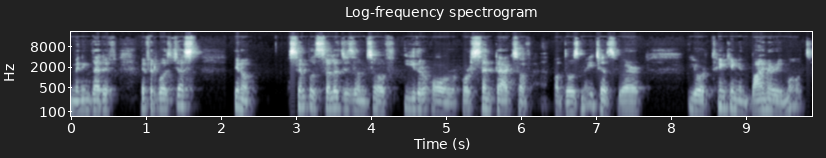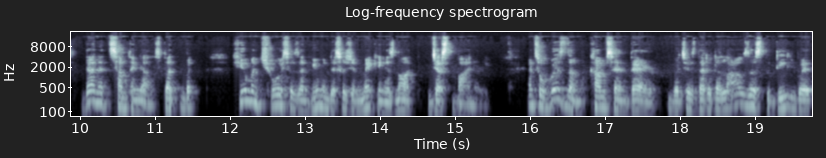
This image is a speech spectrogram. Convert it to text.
meaning that if, if it was just, you know, simple syllogisms of either or or syntax of, of those natures where you're thinking in binary modes, then it's something else. But but human choices and human decision making is not just binary. And so wisdom comes in there, which is that it allows us to deal with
